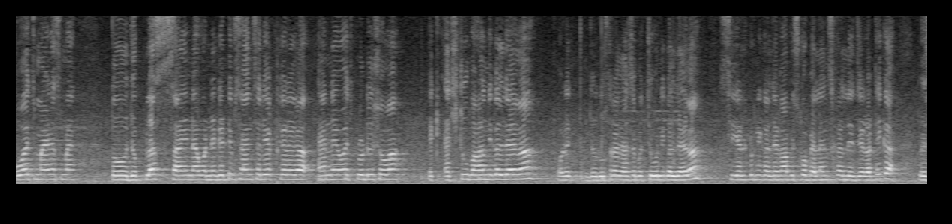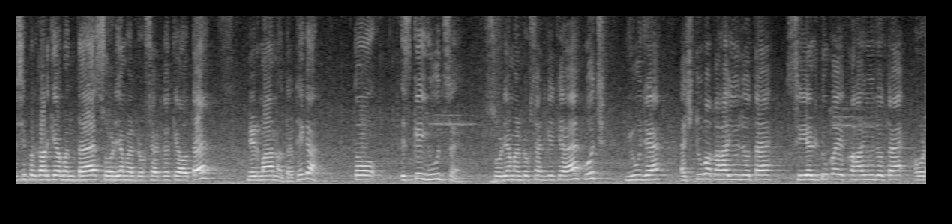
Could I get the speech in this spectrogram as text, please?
ओ OH माइनस में। तो जो प्लस साइन है वो नेगेटिव साइन से रिएक्ट करेगा एन प्रोड्यूस होगा, एक H2 बाहर निकल जाएगा और एक जो दूसरा गैस है बच्चों को निकल जाएगा Cl2 निकल जाएगा। आप इसको बैलेंस कर लीजिएगा, ठीक है? तो इसी प्रकार क्या बनता है? सोडियम हाइड्रोक्साइड का क्या होता है? निर्माण होता है, ठीक है? तो इसके यूज़ हैं। सोडियम हाइड्रोक्साइड के क्या है? कुछ यूज़ है H2 का कहाँ यूज़ होता है Cl2 का कहाँ यूज़ होता है और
